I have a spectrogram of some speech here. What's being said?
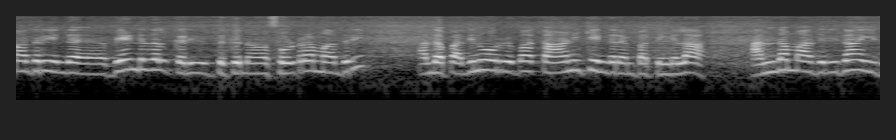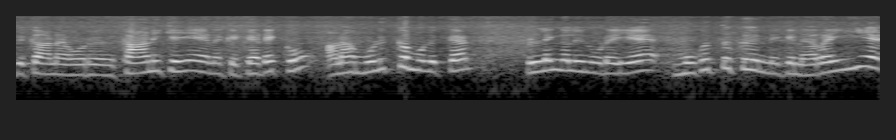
மாதிரி இந்த வேண்டுதல் கடிதத்துக்கு நான் சொல்கிற மாதிரி அந்த பதினோரு ரூபாய் காணிக்கைங்கிறேன் பார்த்தீங்களா அந்த மாதிரி தான் இதுக்கான ஒரு காணிக்கையே எனக்கு கிடைக்கும். ஆனால் முழுக்க முழுக்க பிள்ளைங்களினுடைய முகத்துக்கு இன்றைக்கி நிறைய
